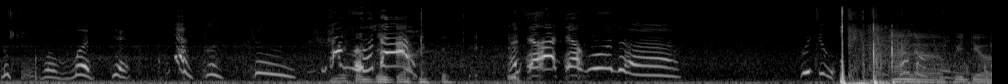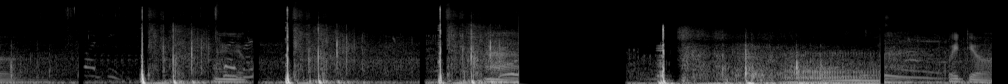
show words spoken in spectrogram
Bobot. નીકળી જગ્યા હાલો વીડિયો હાલો હા વીડિયો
